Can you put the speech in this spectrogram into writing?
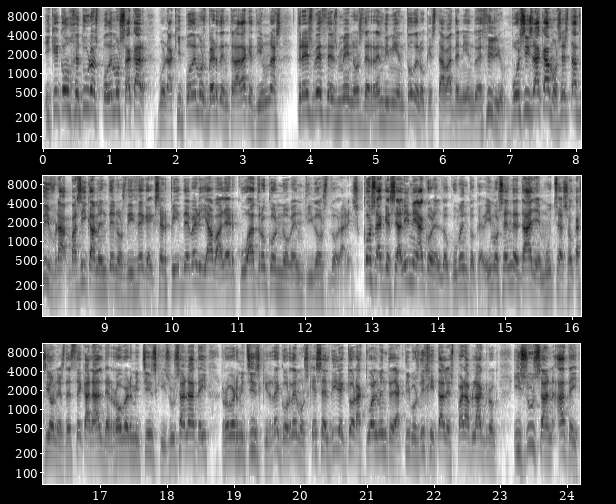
¿Y qué conjeturas podemos sacar? Bueno, aquí podemos ver de entrada que tiene unas tres veces menos de rendimiento de lo que estaba teniendo Ethereum. Pues si sacamos esta cifra, básicamente nos dice que XRP debería valer 4,92 dólares, cosa que se alinea con el documento que vimos en detalle en muchas ocasiones de este canal de Robert Michinsky y Susan Atey. Robert Michinsky, recordemos que es el director actualmente de activos digitales para BlackRock y Susan Atey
